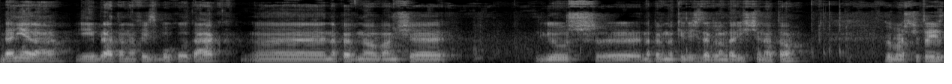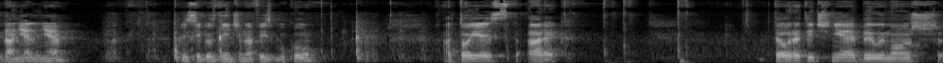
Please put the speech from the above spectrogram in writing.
Daniela, jej brata na Facebooku, tak? E, na pewno wam się już, e, na pewno kiedyś zaglądaliście na to. Zobaczcie, to jest Daniel, nie? To jest jego zdjęcie na Facebooku. A to jest Arek. Teoretycznie były mąż e,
